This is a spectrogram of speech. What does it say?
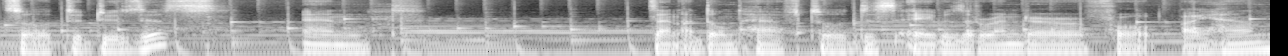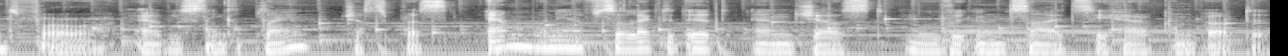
So to do this, and then I don't have to disable the render for by hand for every single plane. Just press M when you have selected it and just move it inside the hair converted.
